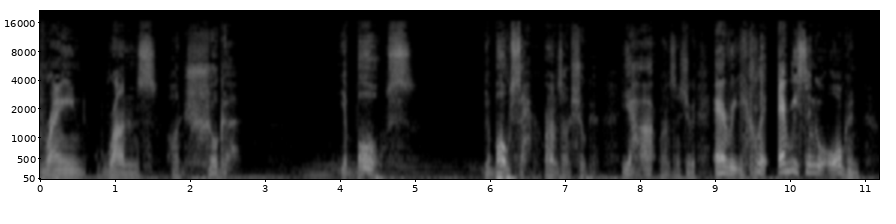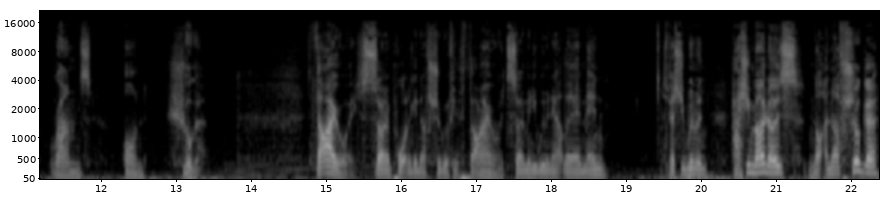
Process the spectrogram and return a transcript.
brain runs on sugar. Your balls, your ball sack runs on sugar. Your heart runs on sugar. Every your clit, every single organ runs on sugar. Thyroid, so important to get enough sugar for your thyroid. So many women out there, men, especially women, Hashimoto's, not enough sugar.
